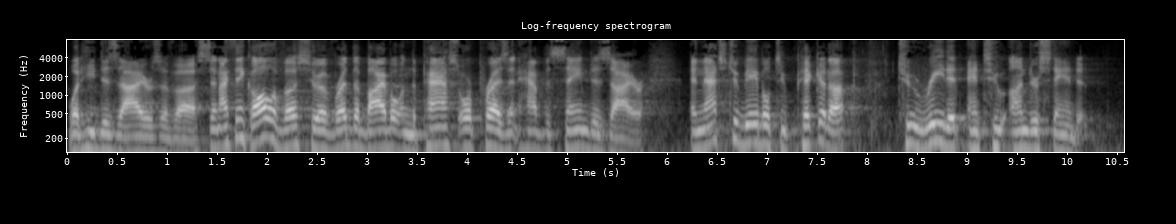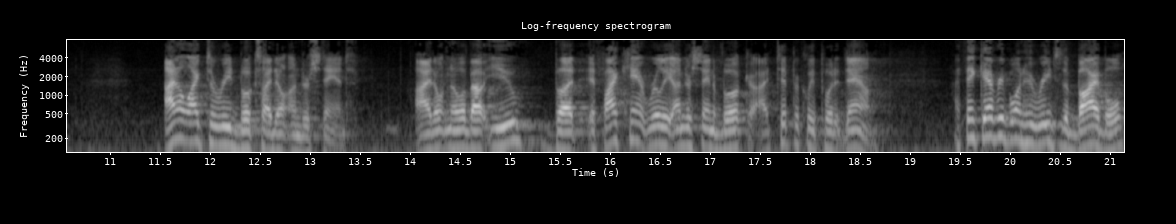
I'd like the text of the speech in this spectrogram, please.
what He desires of us. And I think all of us who have read the Bible in the past or present have the same desire, and that's to be able to pick it up to read it and to understand it. I don't like to read books I don't understand. I don't know about you, but if I can't really understand a book, I typically put it down. I think everyone who reads the Bible,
